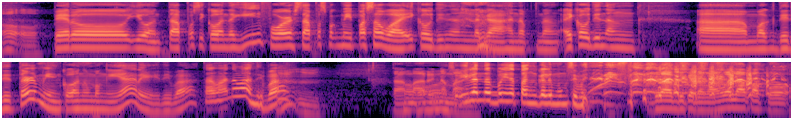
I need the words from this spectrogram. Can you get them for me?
Oo. Pero yun, tapos ikaw ang nag-enforce, tapos pag may pasaway, ikaw din ang naghahanap ng, ay, ikaw din ang ah, magde-determine kung anong mangyayari, di ba? Tama naman, di ba? Mm-mm. Tama rin Oo. naman. So ilan na ba yung natanggal mong seminarista? Grabe ka naman. Wala pa po.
